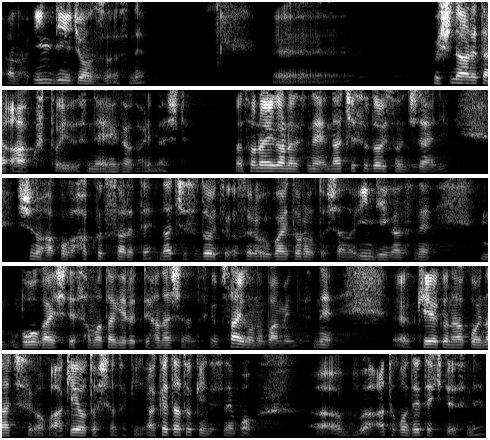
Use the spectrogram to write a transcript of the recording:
あの、インディ・ジョーンズですね、えー、失われたアークというですね、映画がありまして、その映画のですね、ナチスドイツの時代に、主の箱が発掘されて、ナチスドイツがそれを奪い取ろうとしたの、インディがですね、妨害して妨げるって話なんですけど、最後の場面ですね、契約の箱をナチスが開けようとした時に、開けた時にですね、こう、ぶわーっとこう出てきてですね、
